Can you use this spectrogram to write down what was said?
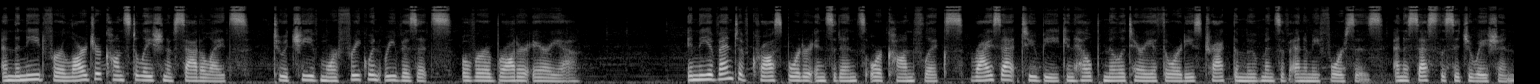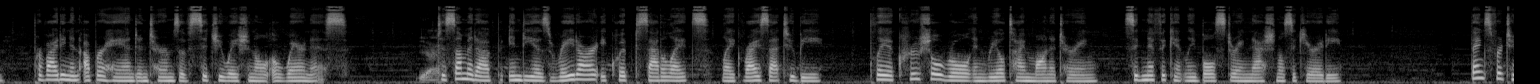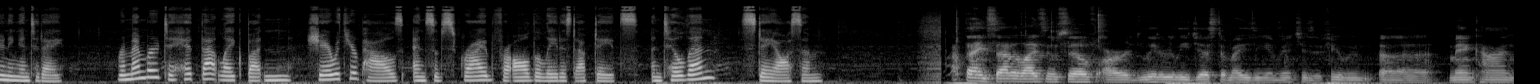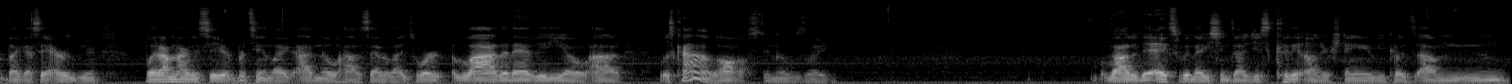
and the need for a larger constellation of satellites to achieve more frequent revisits over a broader area. In the event of cross-border incidents or conflicts, RISAT-2B can help military authorities track the movements of enemy forces and assess the situation, providing an upper hand in terms of situational awareness. Yeah. To sum it up, India's radar-equipped satellites, like RISAT-2B, play a crucial role in real-time monitoring, significantly bolstering national security. Thanks for tuning in today. Remember to hit that like button, share with your pals, and subscribe for all the latest updates. Until then, stay awesome. I think satellites themselves are literally just amazing inventions of human uh, mankind. Like I said earlier, but I'm not gonna sit here and pretend like I know how satellites work. A lot of that video, I was kind of lost, and I was like, a lot of the explanations I just couldn't understand because I'm.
